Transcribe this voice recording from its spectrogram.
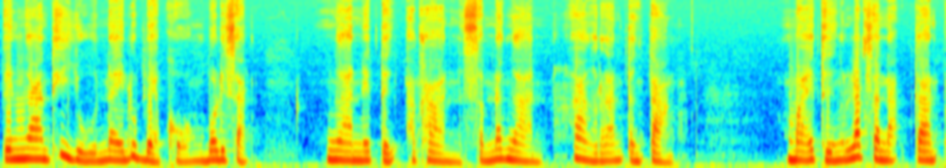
เป็นงานที่อยู่ในรูปแบบของบริษัท งานในตึกอาคารสำนักงานห้างร้านต่างๆ หมายถึงลักษณะการไป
